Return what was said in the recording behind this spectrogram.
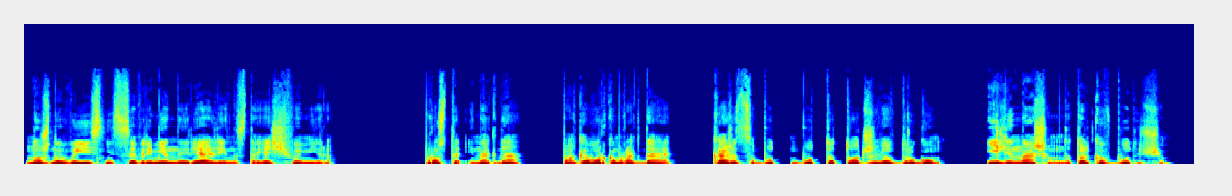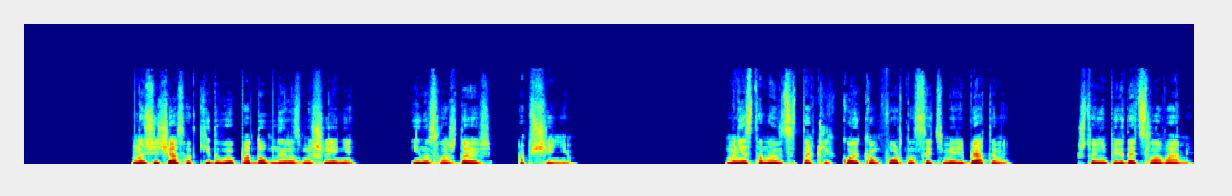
Нужно выяснить современные реалии настоящего мира. Просто иногда, по оговоркам Рогдая, кажется, будто тот живет в другом. Или нашем, да только в будущем. Но сейчас откидываю подобные размышления и наслаждаюсь общением. Мне становится так легко и комфортно с этими ребятами, что не передать словами,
